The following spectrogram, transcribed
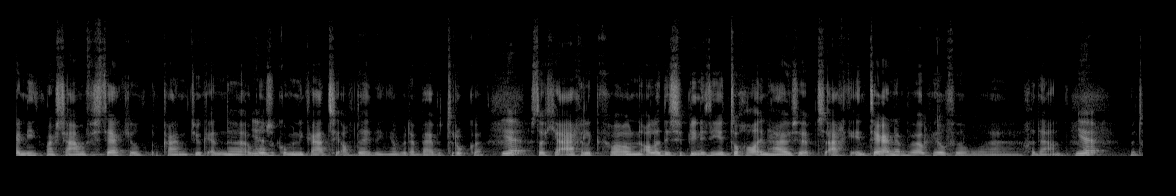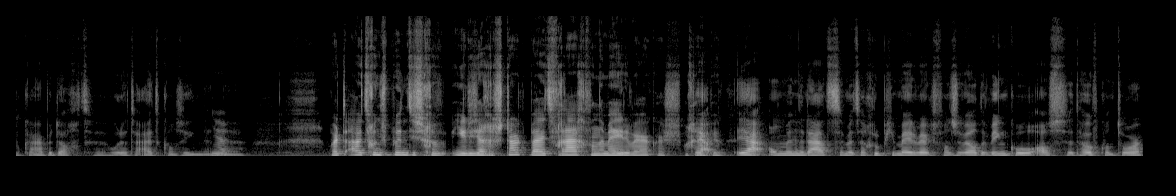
HR niet. Maar samen versterk je elkaar natuurlijk. En ook Ja. onze communicatieafdeling hebben we daarbij betrokken. ja. Dus dat je eigenlijk gewoon alle disciplines die je toch al in huis hebt. Dus eigenlijk intern hebben we ook heel veel gedaan. Ja. Met elkaar bedacht hoe dat eruit kan zien. En, Ja. Maar het uitgangspunt is, jullie zijn gestart bij het vragen van de medewerkers, begrijp ja, ik? ja, om inderdaad met een groepje medewerkers van zowel de winkel als het hoofdkantoor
